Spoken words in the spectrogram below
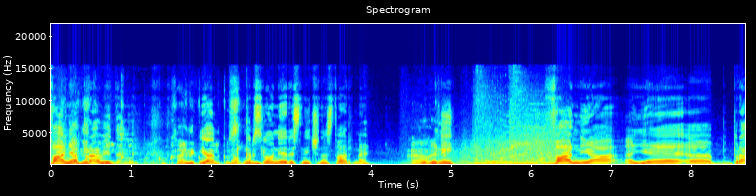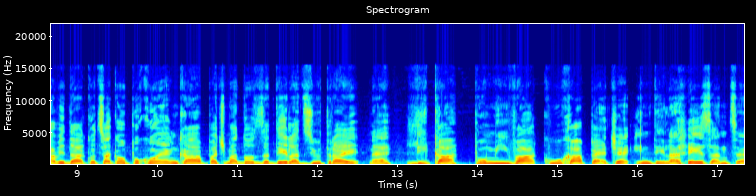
Vanja Kaj pravi, da Ko- Kaj ni ja, Google? ko no, ker slon je resnična stvar. Ne? Ja, Google okej. ni. Vanja je, eh, pravi, da kot vsaka upokojenka pač ima dosti za delati zjutraj, ne? lika, pomiva, kuha, peče in dela rezance.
